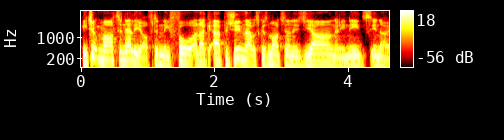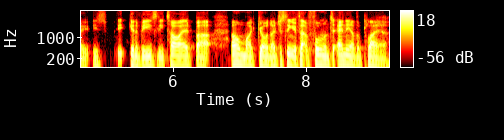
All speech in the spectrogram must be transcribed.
he took Martinelli off, didn't he? For and I, I presume that was because Martinelli's young and he needs, you know, he's going to be easily tired. But oh my god, I just think if that had fallen to any other player,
